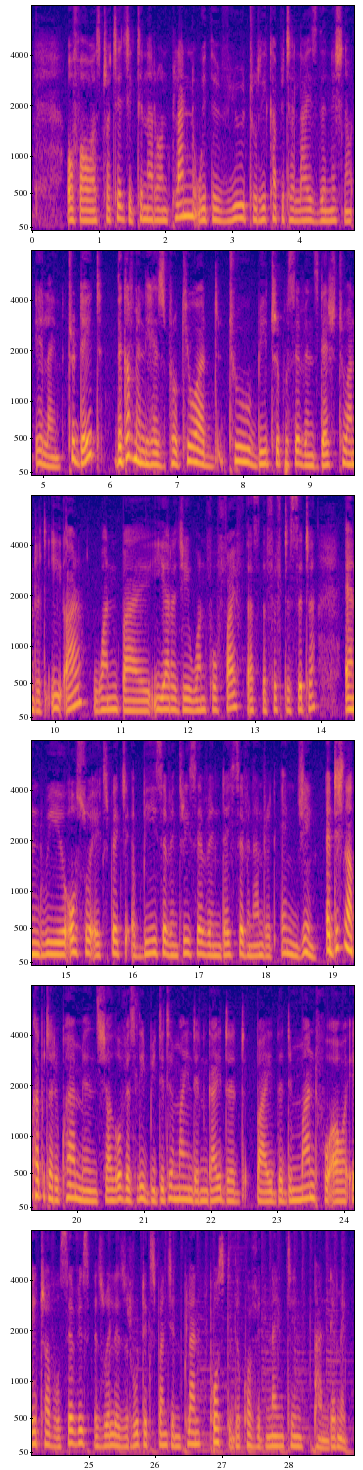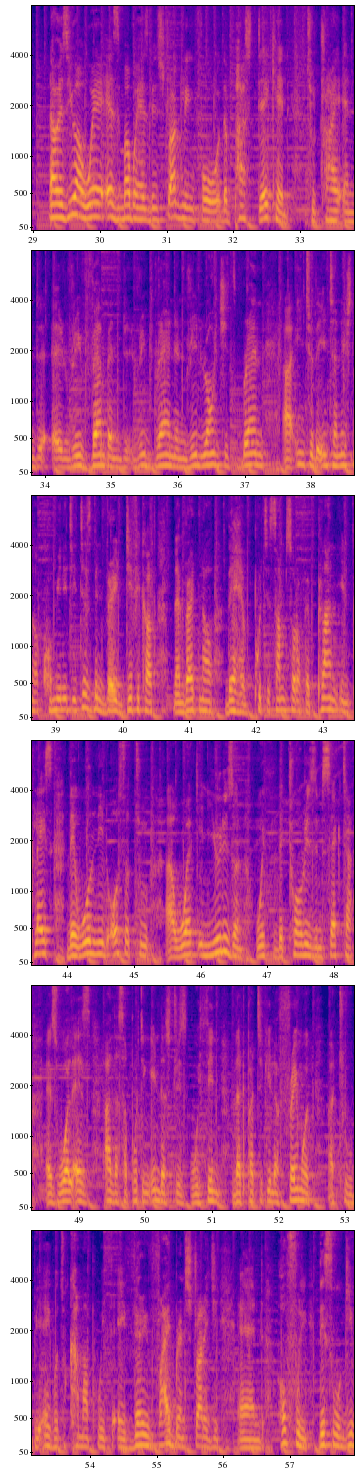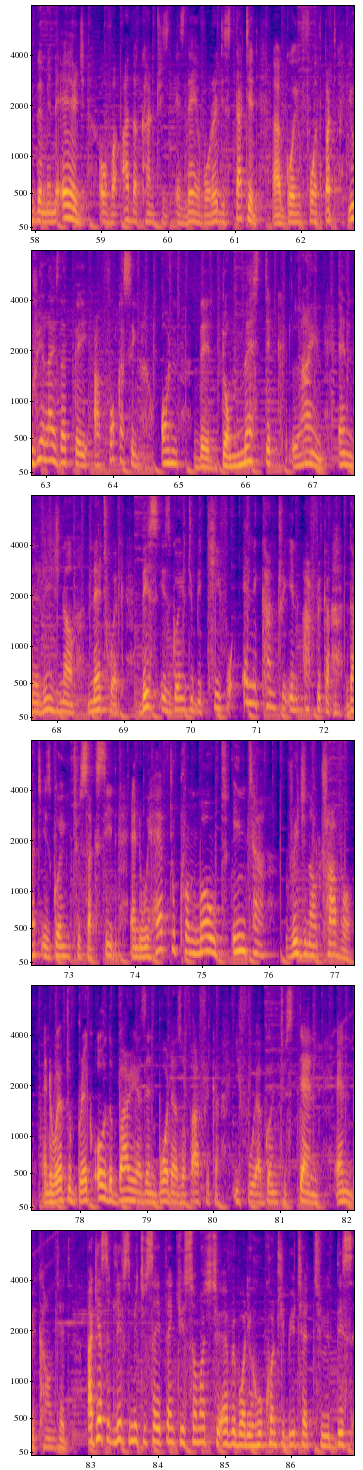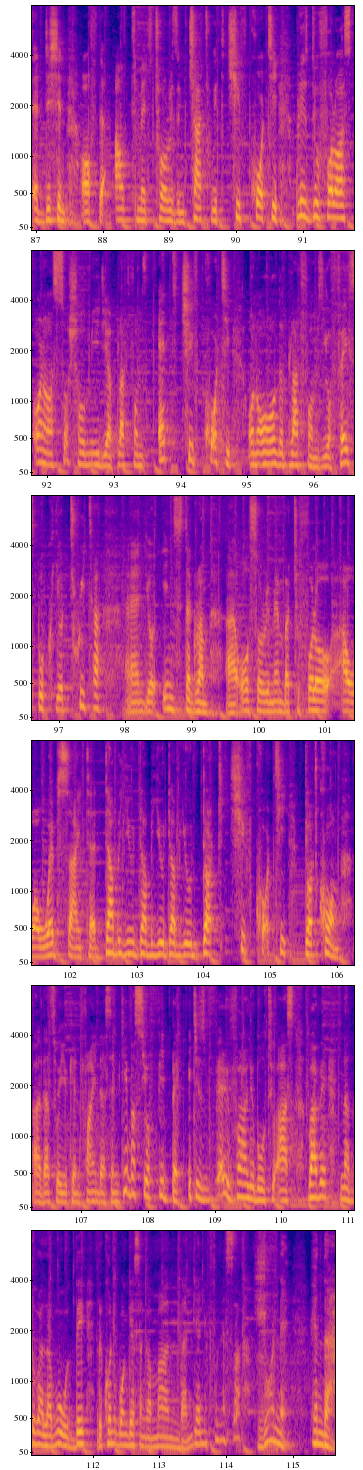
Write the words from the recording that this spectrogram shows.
of our strategic turnaround plan with a view to recapitalize the national airline. To date, the government has procured two B777-200ER, one by ERJ 145, that's the 50-seater, and we also expect a B737-700NG. Additional capital requirements shall obviously be determined and guided by the demand for our air travel service as well as route expansion plan post the COVID-19 pandemic. Now, as you are aware, Zimbabwe has been struggling for the past decade to try and uh, revamp and rebrand and relaunch its brand uh, into the international community. It has been very difficult, and right now they have put some sort of a plan in place. They will need also to uh, work in unison with the tourism sector as well as other supporting industries within that particular framework uh, to be able to come up with a very vibrant strategy. And hopefully, this will give them an edge over other countries as they have already started uh, going forth. But you realize that they are focusing on the domestic line and the regional network. This is going to be key for any country in Africa that is going to succeed. And we have to promote inter regional travel and we have to break all the barriers and borders of Africa if we are going to stand and be counted. I guess it leaves me to say thank you so much to everybody who contributed to this edition of the Ultimate Tourism Chat with Chief Koti. Please do follow us on our social media platforms at Chief Koti on all the platforms your Facebook, your Twitter, and your Instagram. Uh, also, remember to follow our website at. Uh, that's where you can find us and give us your feedback. It is very valuable to us. nga maanḓa ndi a ni funesa zwone enda.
